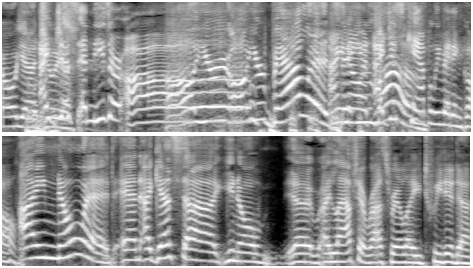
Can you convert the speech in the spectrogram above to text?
oh, yeah, I Julia. just and these are all all your all your ballads. I that know it. you I just can't believe I didn't go. I know it. And I guess, uh, you know, uh, I laughed at Ross Raihala. He tweeted, uh,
